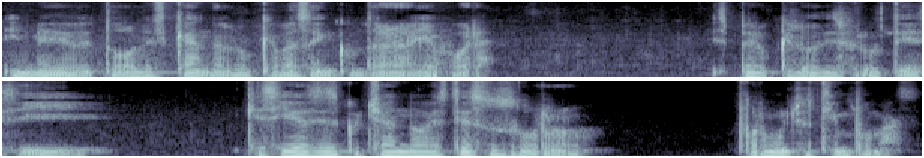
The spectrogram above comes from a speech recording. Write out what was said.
en medio de todo el escándalo que vas a encontrar allá afuera. Espero que lo disfrutes y que sigas escuchando este susurro por mucho tiempo más.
